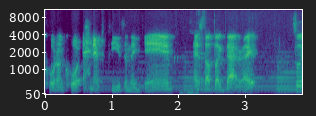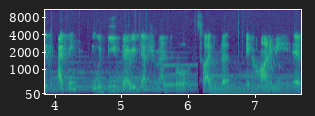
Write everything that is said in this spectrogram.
quote unquote NFTs in the game and stuff like that, right? So like I think it would be very detrimental to like the economy if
